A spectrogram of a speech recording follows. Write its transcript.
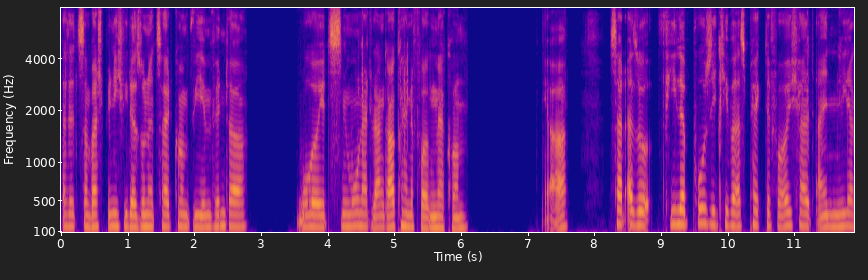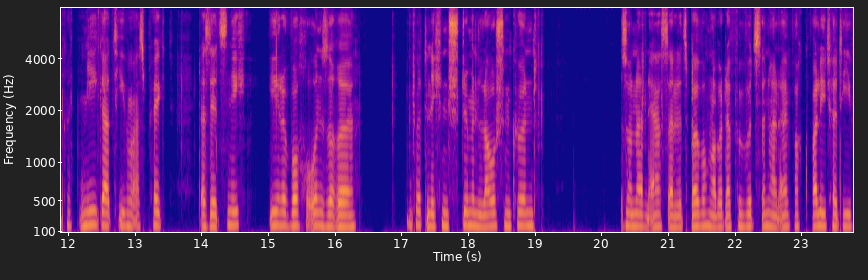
dass jetzt zum Beispiel nicht wieder so eine Zeit kommt wie im Winter, wo jetzt einen Monat lang gar keine Folgen mehr kommen. Ja, es hat also viele positive Aspekte für euch, halt einen negativen Aspekt, dass ihr jetzt nicht jede Woche unsere göttlichen Stimmen lauschen könnt, sondern erst alle zwei Wochen, aber dafür wird es dann halt einfach qualitativ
